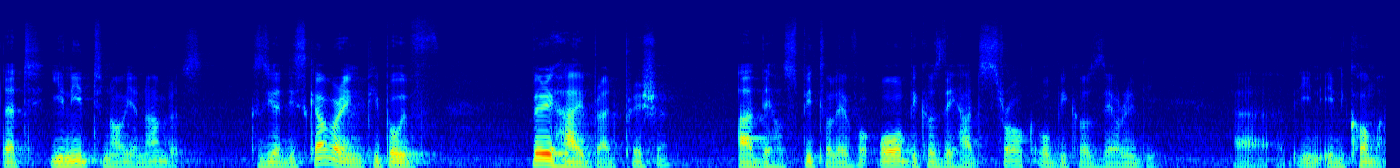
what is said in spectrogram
that you need to know your numbers because you're discovering people with very high blood pressure, at the hospital level or because they had stroke or because they're already in, in coma.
